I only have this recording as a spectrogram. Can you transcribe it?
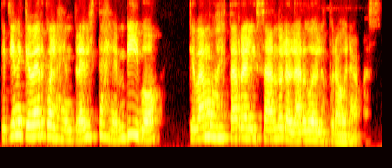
que tiene que ver con las entrevistas en vivo que vamos a estar realizando a lo largo de los programas.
